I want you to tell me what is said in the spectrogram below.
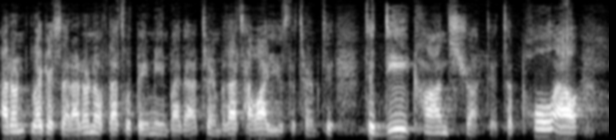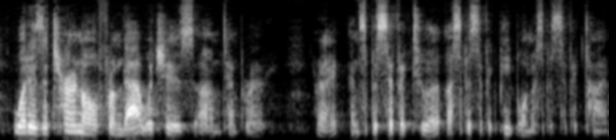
I don't, like I said, I don't know if that's what they mean by that term, but that's how I use the term to, to deconstruct it, to pull out what is eternal from that which is um, temporary, right? And specific to a, a, specific people in a specific time.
